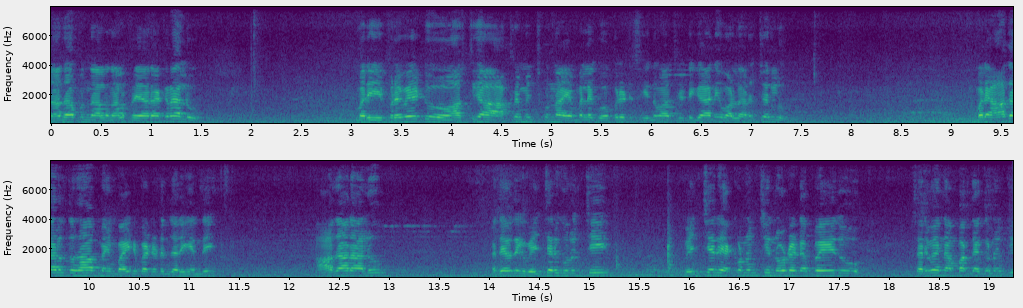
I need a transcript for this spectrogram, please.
దాదాపు నాలుగు నలభై ఆరు ఎకరాలు మరి ప్రైవేటు ఆస్తిగా ఆక్రమించుకున్న ఎమ్మెల్యే గోపిరెడ్డి శ్రీనివాస్ రెడ్డి కానీ వాళ్ళ అనుచరులు మరి ఆధారాలతో సహా మేము బయట పెట్టడం జరిగింది. ఆధారాలు అదేవిధంగా వెంచర్ గురించి వెంచర్ ఎక్కడి నుంచి నూట డెబ్బై ఐదు సర్వే నెంబర్ దగ్గర నుంచి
